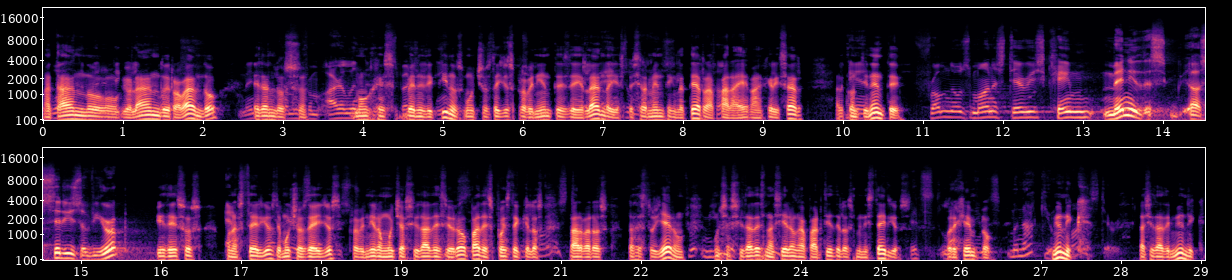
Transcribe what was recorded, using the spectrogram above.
matando, violando y robando, eran los eh, monjes benedictinos, muchos de ellos provenientes de Irlanda y especialmente Inglaterra, para evangelizar al continente. uh. Y de esos monasterios, de muchos de ellos, provinieron muchas ciudades de Europa después de que los bárbaros las destruyeron. Muchas ciudades nacieron a partir de los ministerios. Por ejemplo, Múnich. La ciudad de Múnich,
